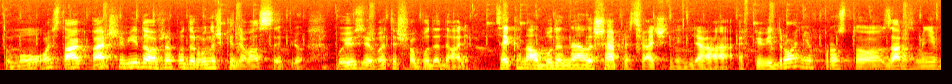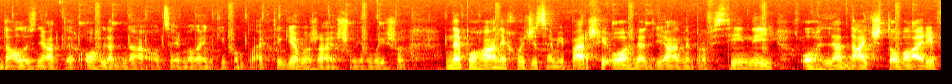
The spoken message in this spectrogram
Тому ось так, перше відео вже подаруночки для вас сиплю. Боюсь з'явити, що буде далі. Цей канал буде не лише присвячений для FPV дронів. Просто зараз мені вдалося зняти огляд на оцей маленький комплектик. Я вважаю, що він вийшов непоганий, хоч і це мій перший огляд. Я не професійний оглядач товарів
